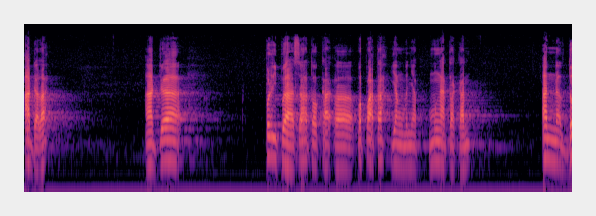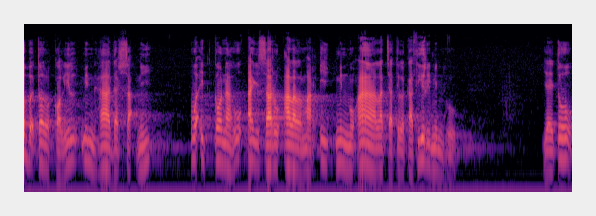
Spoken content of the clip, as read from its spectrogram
adalah ada peribahasa atau uh, pepatah yang mengatakan anna qalil min hadas sya'ni wa itqanahu aisaru alal mar'i min mu'alajatil kathiri minhu. Yaitu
